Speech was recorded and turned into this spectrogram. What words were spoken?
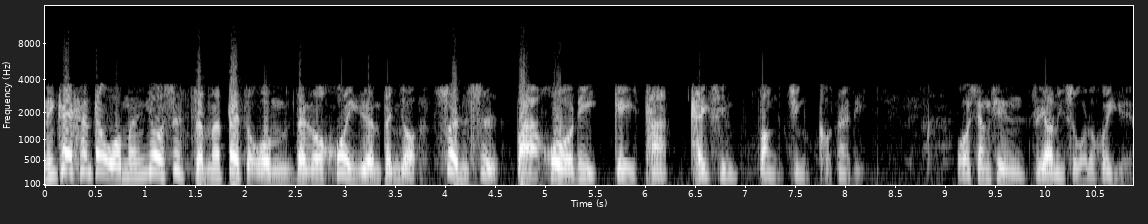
你可以看到我们又是怎么带着我们的个会员朋友顺势把获利给他开心放进口袋里。我相信只要你是我的会员，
